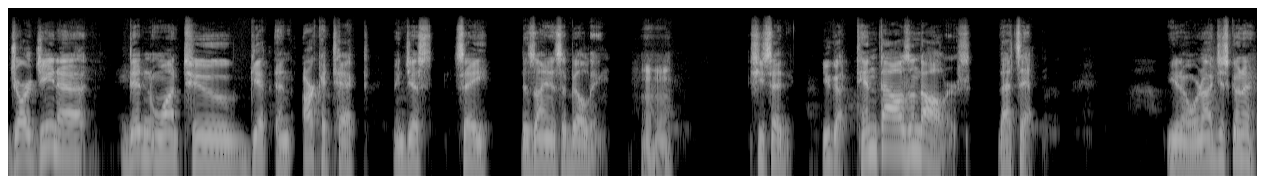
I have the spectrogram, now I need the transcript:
Georgina didn't want to get an architect and just say design us a building. Hmm She said, "You got ten thousand dollars. That's it. You know, we're not just going to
